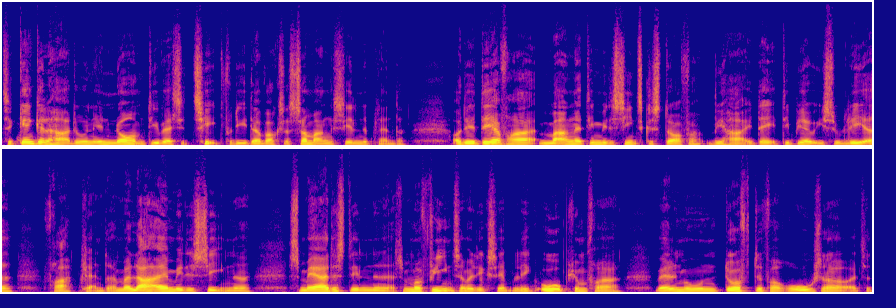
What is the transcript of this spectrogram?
Til gengæld har du en enorm diversitet, fordi der vokser så mange sjældne planter. Og det er derfra mange af de medicinske stoffer, vi har i dag, de bliver jo isoleret fra planter. Malaria-medicin og smertestillende, altså morfin som et eksempel, ikke? opium fra valmuen, dufte fra roser. Altså,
